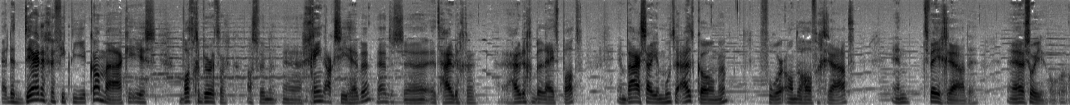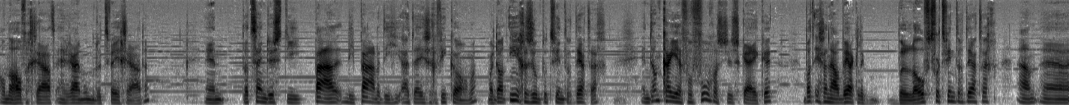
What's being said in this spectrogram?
Ja, de derde grafiek die je kan maken is wat gebeurt er als we uh, geen actie hebben, hè, dus uh, het huidige, huidige beleidspad. En waar zou je moeten uitkomen voor anderhalve graad en twee graden. Uh, sorry, anderhalve graad en ruim onder de twee graden. En dat zijn dus die paden, die paden die uit deze grafiek komen, maar dan ingezoomd tot 2030. En dan kan je vervolgens dus kijken, wat is er nou werkelijk beloofd voor 2030? Aan, uh,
